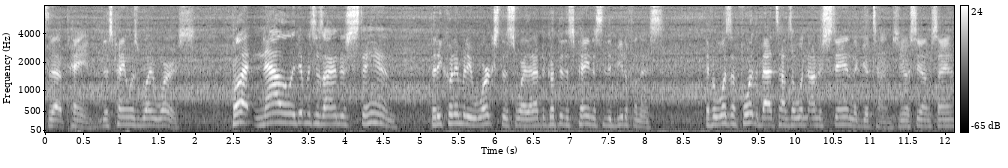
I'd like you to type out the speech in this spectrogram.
to that pain. This pain was way worse. But now the only difference is I understand that equanimity works this way, that I have to go through this pain to see the beautifulness. If it wasn't for the bad times, I wouldn't understand the good times. You know, see what I'm saying?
